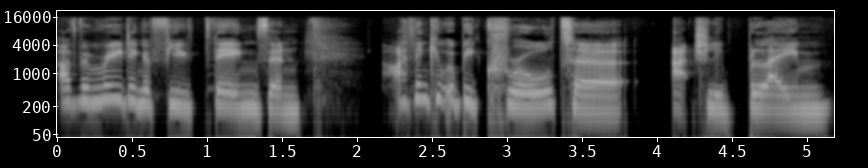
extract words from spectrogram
I've been reading a few things, and I think it would be cruel to actually blame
